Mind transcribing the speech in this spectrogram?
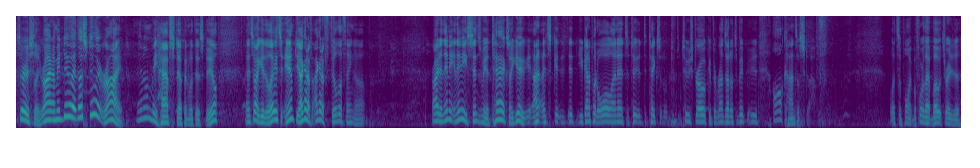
Seriously, right? I mean, do it. Let's do it right. You don't be half stepping with this deal. And so I get to the lake. It's empty. I gotta, I gotta fill the thing up. Right, and then he, and then he sends me a text like, "Yeah, it, it, you got to put oil in it. To, it takes two stroke. If it runs out, it's a big, all kinds of stuff." What's the point? Before that boat's ready to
